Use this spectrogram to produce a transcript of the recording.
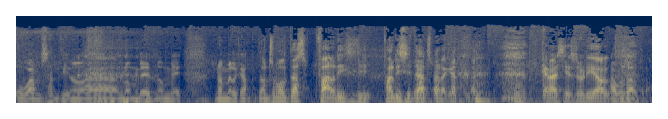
ho vam sentir, no? Ara no em ve, no em ve, no em ve el cap. Doncs moltes felici, felicitats per aquest títol. Gràcies, Oriol. A vosaltres.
